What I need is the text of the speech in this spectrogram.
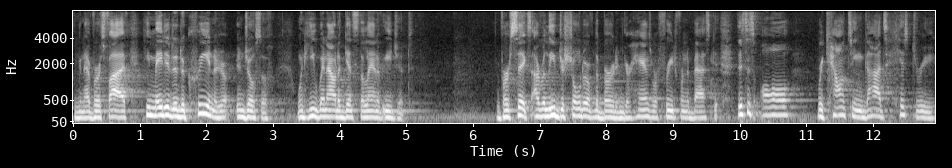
Looking at verse 5, he made it a decree in, in Joseph when he went out against the land of Egypt. Verse 6 I relieved your shoulder of the burden, your hands were freed from the basket. This is all recounting God's history,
